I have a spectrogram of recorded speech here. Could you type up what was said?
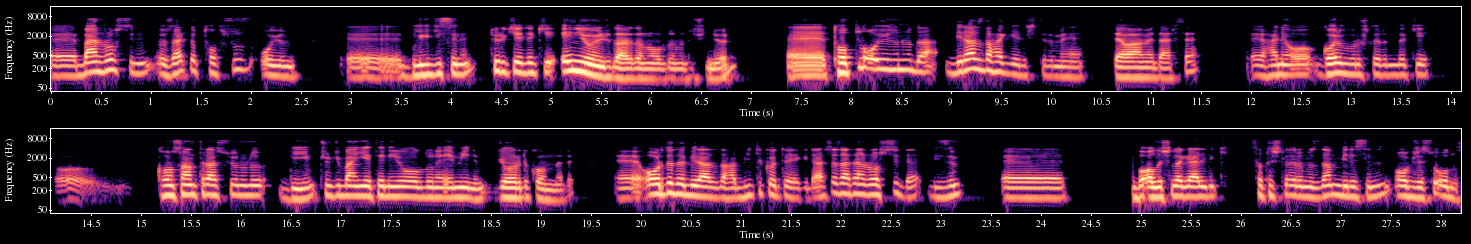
Ee, ben Rossi'nin özellikle topsuz oyun e, bilgisinin Türkiye'deki en iyi oyunculardan olduğunu düşünüyorum. Ee, toplu oyununu da biraz daha geliştirmeye devam ederse e, hani o gol vuruşlarındaki o konsantrasyonunu diyeyim. Çünkü ben yeteneği olduğuna eminim. Gördük onları. Ee, orada da biraz daha bir tık öteye giderse zaten Rossi de bizim e, bu alışılageldik satışlarımızdan birisinin objesi olur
